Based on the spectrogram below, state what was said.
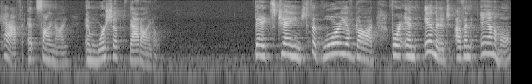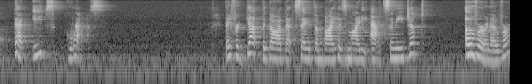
calf at Sinai and worshiped that idol. They exchanged the glory of God for an image of an animal that eats grass. They forget the God that saved them by his mighty acts in Egypt over and over.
